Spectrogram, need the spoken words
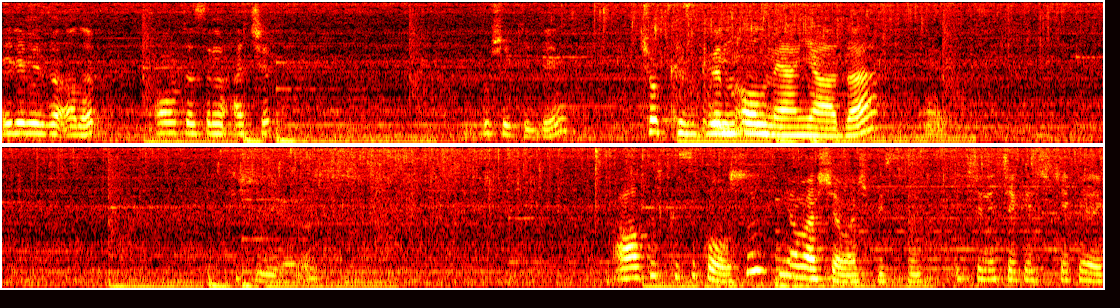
Elimizi alıp ortasını açıp bu şekilde Çok kızgın olmayan yağda. pişiriyoruz. Altı kısık olsun, yavaş yavaş pişsin. İçini çeke çekerek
